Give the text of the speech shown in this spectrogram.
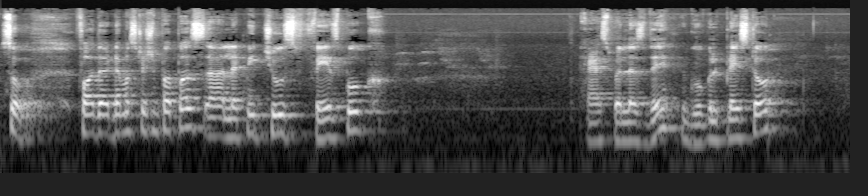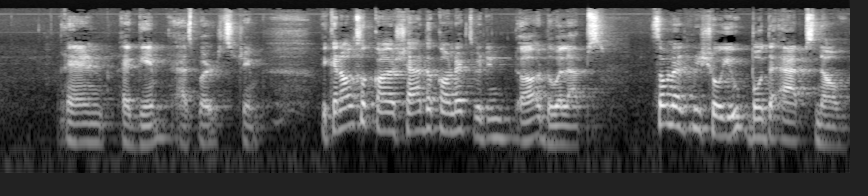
So for the demonstration purpose, uh, let me choose Facebook as well as the Google Play Store and a game Asphalt Xtreme. We can also share the contacts between uh, dual apps. So let me show you both the apps now.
